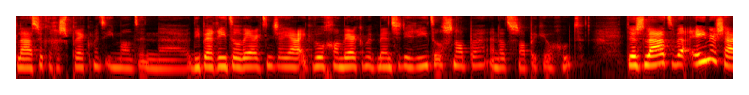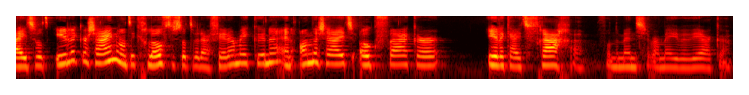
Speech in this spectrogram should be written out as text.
laatst ook een gesprek met iemand in, uh, die bij retail werkt. En zei, ja, ik wil gewoon werken met mensen die retail snappen. En dat snap ik heel goed. Dus laten we enerzijds wat eerlijker zijn, want ik geloof dus dat we daar verder mee kunnen. En anderzijds ook vaker eerlijkheid vragen van de mensen waarmee we werken.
